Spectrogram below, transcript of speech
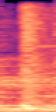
you.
